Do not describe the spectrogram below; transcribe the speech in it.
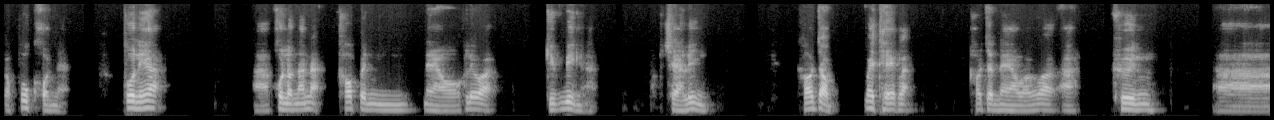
กับผู้คนเนี่ยพวกนี้อ่าคนเหล่านั้นอะเขาเป็นแนวเขาเรียกว่า giving อะ sharing เขาจะไม่เทคละเขาจะแนวว่าอะคืนอ่า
